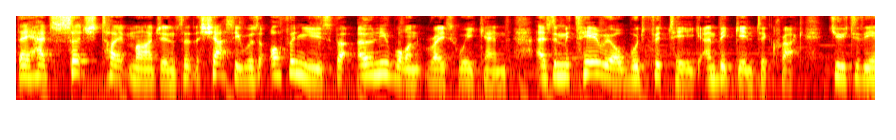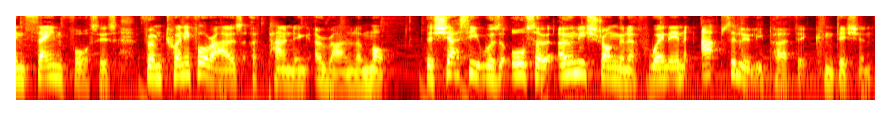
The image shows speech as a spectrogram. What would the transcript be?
They had such tight margins that the chassis was often used for only one race weekend, as the material would fatigue and begin to crack crack due to the insane forces from 24 hours of pounding around Le Mans. The chassis was also only strong enough when in absolutely perfect condition.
